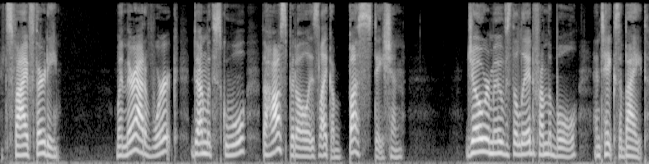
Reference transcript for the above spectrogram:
It's 5:30. When they're out of work, done with school, the hospital is like a bus station. Joe removes the lid from the bowl and takes a bite.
